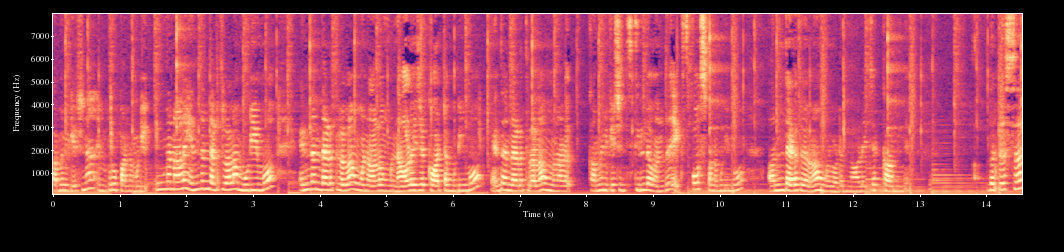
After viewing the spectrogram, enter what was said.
கம்யூனிகேஷனை இம்ப்ரூவ் பண்ண முடியும். உங்களால் எந்தெந்த இடத்துலலாம் முடியுமோ எந்தெந்த இடத்துலலாம் உங்களால் உங்கள் நாலேஜை காட்ட முடியுமோ எந்தெந்த இடத்துலலாம் உங்களால் கம்யூனிகேஷன் ஸ்கில்லை வந்து எக்ஸ்போஸ் பண்ண முடியுமோ அந்த இடத்துலலாம் உங்களோட நாலேஜை காமிங்க that is a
